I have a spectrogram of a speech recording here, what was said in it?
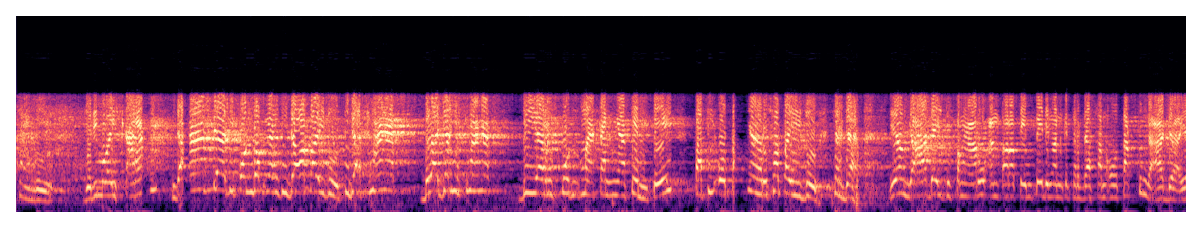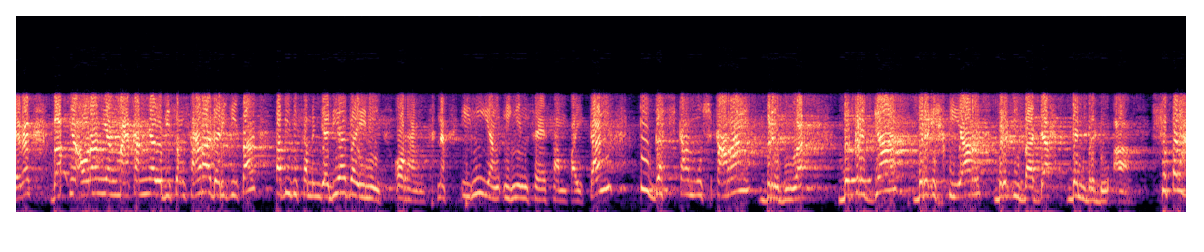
sari. Jadi mulai sekarang tidak ada di pondok yang tidak apa itu, tidak semangat, belajarnya semangat. Biarpun makannya tempe, tapi otaknya harus apa itu? Cerdas. Ya nggak ada itu pengaruh antara tempe dengan kecerdasan otak tuh nggak ada ya kan? Banyak orang yang makannya lebih sengsara dari kita, tapi bisa menjadi apa ini orang. Nah ini yang ingin saya sampaikan. Tugas kamu sekarang berbuat, bekerja, berikhtiar, beribadah dan berdoa. Setelah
